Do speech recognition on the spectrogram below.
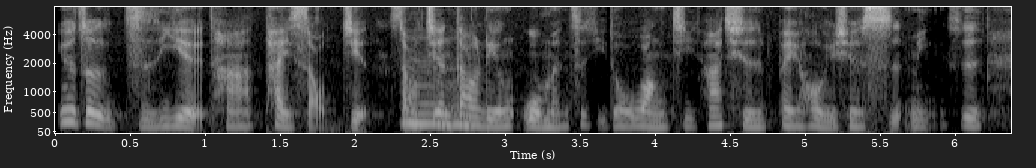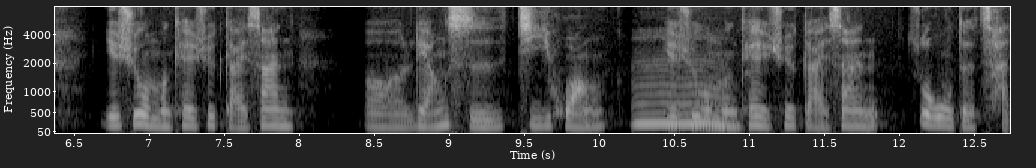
因为这个职业它太少见，少见到连我们自己都忘记，它其实背后有一些使命是，也许我们可以去改善呃粮食饥荒，也许我们可以去改善作物的产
